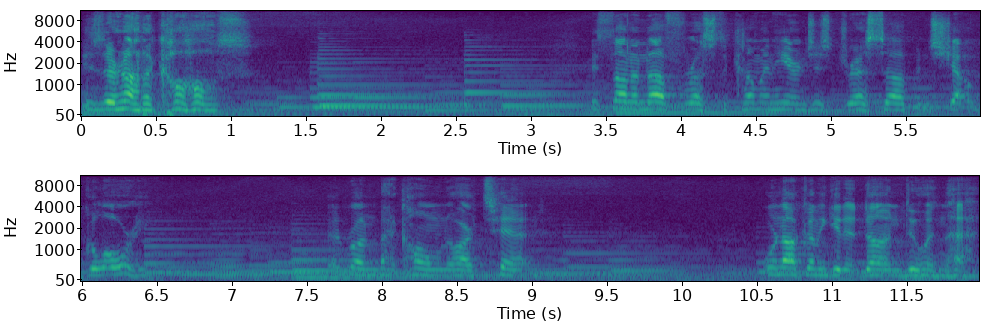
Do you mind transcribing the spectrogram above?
Is there not a cause? It's not enough for us to come in here and just dress up and shout glory and run back home to our tent. We're not going to get it done doing that.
